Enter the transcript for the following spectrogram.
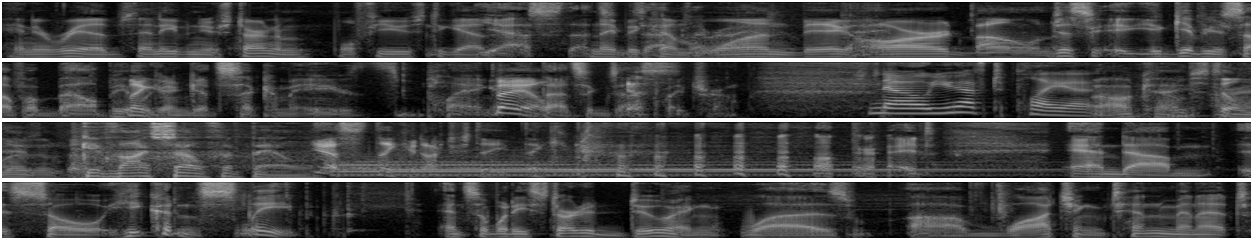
and your ribs and even your sternum will fuse together. Yes, that's and they become right. one big hard bone. Just you give yourself a bell. People Thank are going to get sick of me playing it. Bell. but That's exactly true. No, you have to play it. Okay. I'm still all right. losing. Give thyself a bell. Yes, thank you, Doctor Steve. Thank you. All right. And um, so he couldn't sleep. And so what he started doing was uh, watching 10 minute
